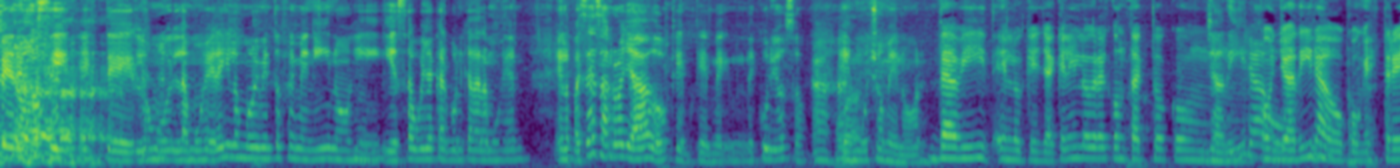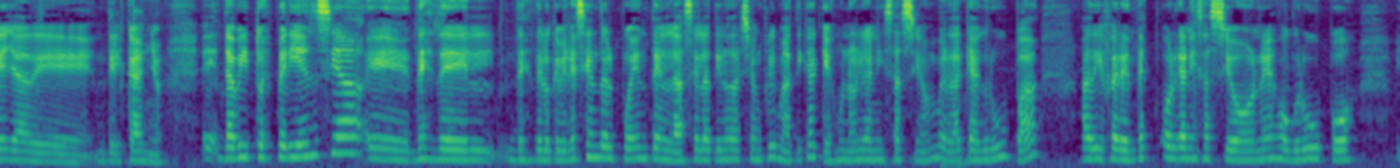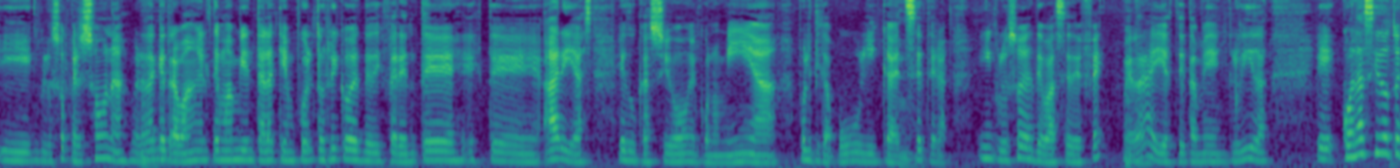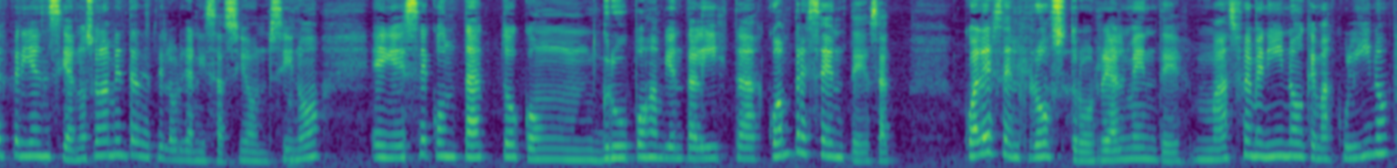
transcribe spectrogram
Pero sí, este, los, las mujeres y los movimientos femeninos y, y esa huella carbónica de la mujer en los países desarrollados, que que me, es curioso, es mucho menor. David, en lo que Jacqueline logra el contacto con Yadira, con o, Yadira o con Estrella de, del Caño. Eh, David, tu experiencia eh, desde, el, desde lo que viene siendo el Puente Enlace Latino de Acción Climática, que es una organización, ¿verdad?, que agrupa a diferentes organizaciones o grupos e incluso personas, ¿verdad?, que trabajan el tema ambiental aquí en Puerto Rico desde diferentes este, áreas, educación, economía, política pública, etcétera, incluso desde base de fe, ¿verdad? Y estoy también incluida. Eh, ¿Cuál ha sido tu experiencia, no solamente desde la organización, sino en ese contacto con grupos ambientalistas? ¿Cuán presente, o sea, cuál es el rostro realmente más femenino que masculino?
